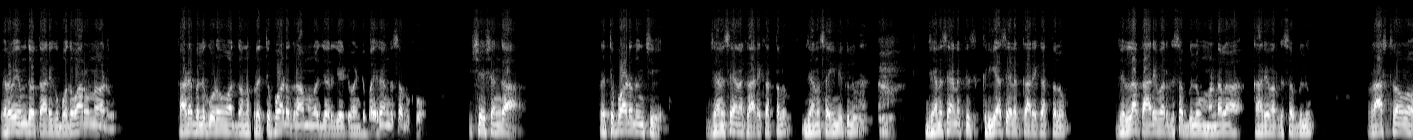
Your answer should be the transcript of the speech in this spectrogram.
ఇరవై ఎనిమిదో తారీఖు బుధవారం నాడు తాడేపల్లిగూడెం వద్ద ఉన్న ప్రతిపాడు గ్రామంలో జరిగేటువంటి బహిరంగ సభకు విశేషంగా ప్రతిపాడు నుంచి జనసేన కార్యకర్తలు జన సైనికులు జనసేన క్రి- క్రియాశీలక కార్యకర్తలు జిల్లా కార్యవర్గ సభ్యులు మండల కార్యవర్గ సభ్యులు రాష్ట్రంలో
